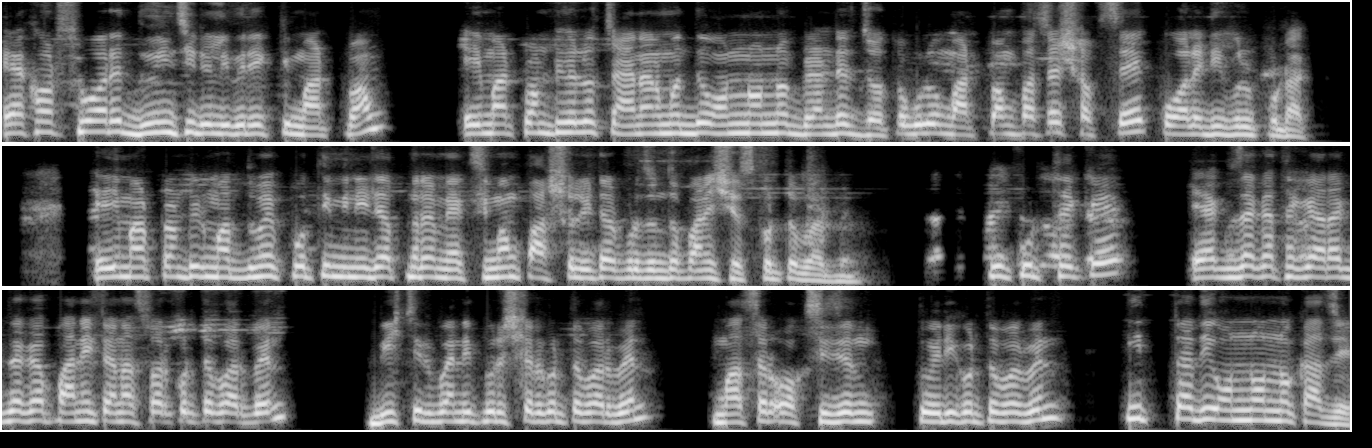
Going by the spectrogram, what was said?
এক হর্স পাওয়ারের দুই ইঞ্চি ডেলিভারি একটি মাঠ পাম্প। এই মাঠ পাম্পটি হলো চায়নার মধ্যে অন্য অন্য ব্র্যান্ডের যতগুলো মাঠ পাম্প আছে, সবচেয়ে কোয়ালিটিফুল প্রোডাক্ট এই মাঠ পাম্পটির মাধ্যমে প্রতি মিনিটে আপনারা ম্যাক্সিমাম পাঁচশো লিটার পর্যন্ত পানি শেষ করতে পারবেন। পুকুর থেকে এক জায়গা থেকে আরেক জায়গা পানি ট্রান্সফার করতে পারবেন, বৃষ্টির পানি পরিষ্কার করতে পারবেন, মাছের অক্সিজেন তৈরি করতে পারবেন, ইত্যাদি অন্য অন্য কাজে।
